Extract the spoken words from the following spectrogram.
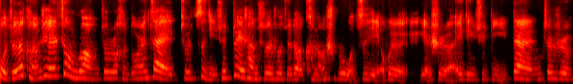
我觉得可能这些症状就是很多人在就是自己去对上去的时候，觉得可能是不是我自己也会也是 ADHD，但就是。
